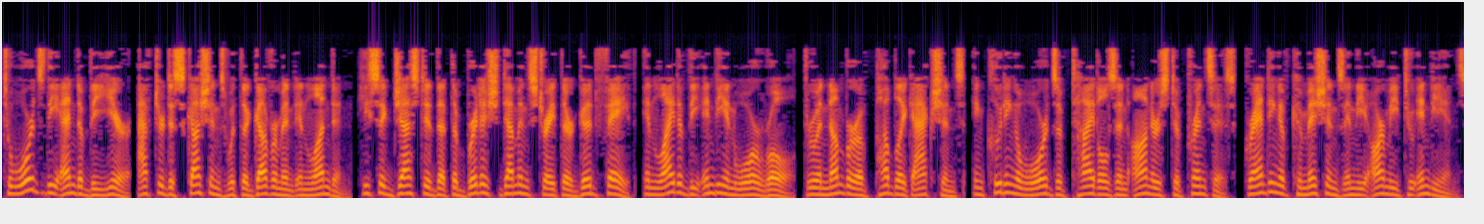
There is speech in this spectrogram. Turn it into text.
Towards the end of the year, after discussions with the government in London, he suggested that the British demonstrate their good faith, in light of the Indian War role, through a number of public actions, including awards of titles and honours to princes, granting of commissions in the army to Indians,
